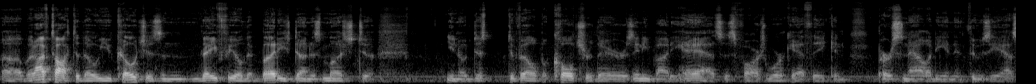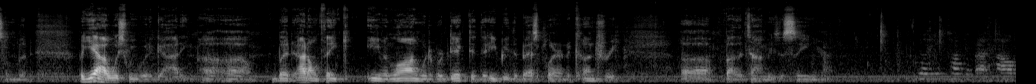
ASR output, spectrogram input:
uh, but I've talked to the OU coaches, and they feel that Buddy's done as much to, you know, just develop a culture there as anybody has as far as work ethic and personality and enthusiasm. But, but yeah, I wish we would have got him. Uh, uh, but I don't think even Lon would have predicted that he'd be the best player in the country uh, by the time he's a senior. Talked about how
